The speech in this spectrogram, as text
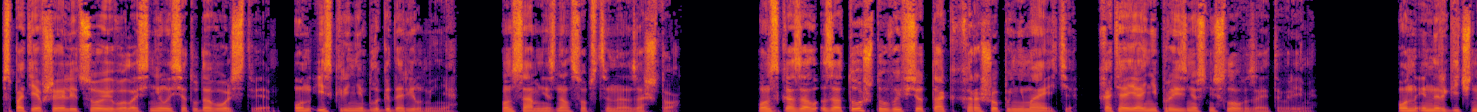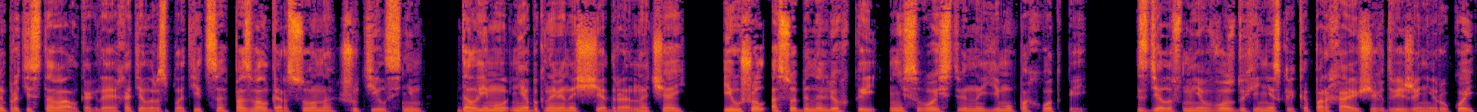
Вспотевшее лицо его лоснилось от удовольствия. Он искренне благодарил меня. Он сам не знал, собственно, за что. Он сказал «за то, что вы все так хорошо понимаете, хотя я не произнес ни слова за это время. Он энергично протестовал, когда я хотел расплатиться, позвал гарсона, шутил с ним, дал ему необыкновенно щедро на чай и ушел особенно легкой, несвойственной ему походкой, сделав мне в воздухе несколько порхающих движений рукой,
